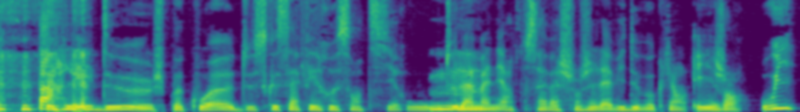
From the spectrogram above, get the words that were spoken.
parlez de, euh, je sais pas quoi, de ce que ça fait ressentir ou de la mm. manière dont ça va changer la vie de vos clients. Et genre, oui,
